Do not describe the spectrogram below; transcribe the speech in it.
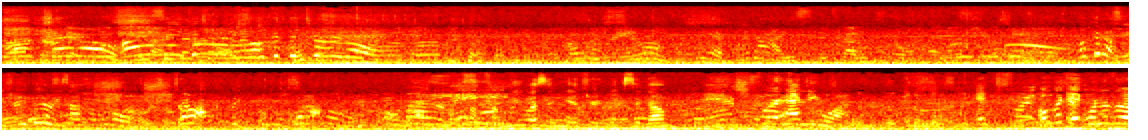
Oh, I see! Look at the turtle! Oh look at one of the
